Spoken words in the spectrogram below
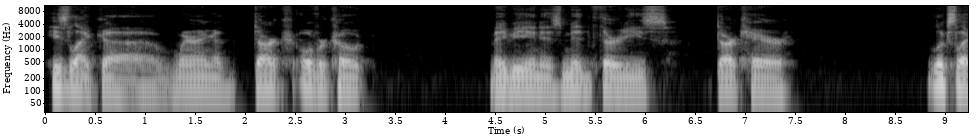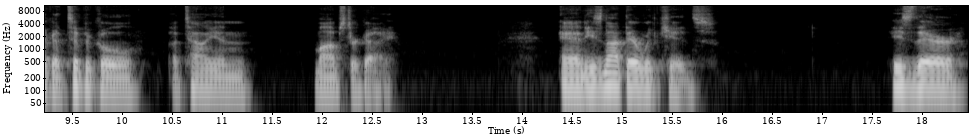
He's like uh, wearing a dark overcoat, maybe in his mid 30s, dark hair. Looks like a typical Italian mobster guy. And he's not there with kids. He's there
